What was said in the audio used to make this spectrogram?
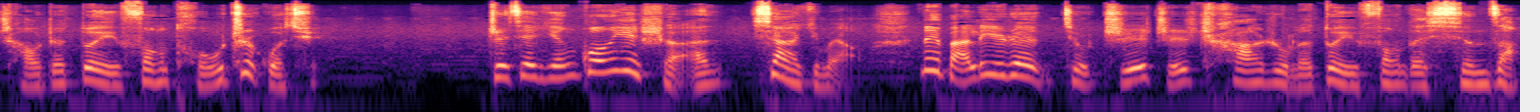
朝着对方投掷过去。只见银光一闪，下一秒，那把利刃就直直插入了对方的心脏，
